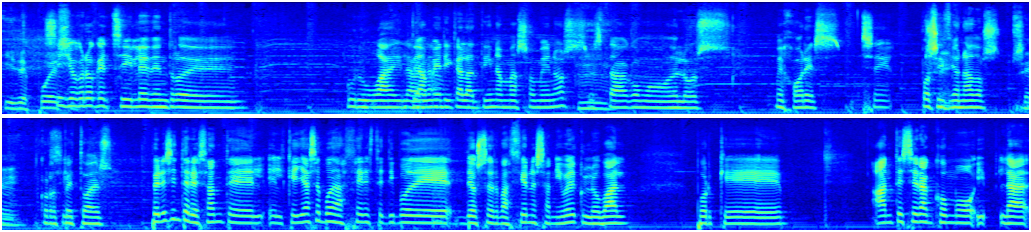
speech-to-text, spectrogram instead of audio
Y después sí, yo creo que Chile dentro de, Uruguay, la de verdad. América Latina más o menos Mm. está como de los mejores Sí. posicionados Sí. con respecto a eso. Pero es interesante el, el que ya se pueda hacer este tipo de, de observaciones a nivel global, porque antes eran como, la,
